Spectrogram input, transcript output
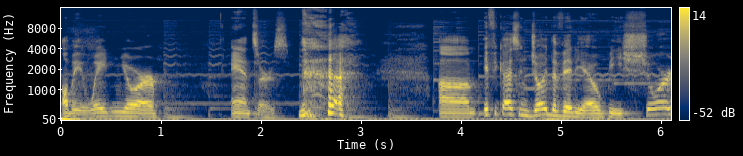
I'll be awaiting your answers. um, if you guys enjoyed the video, be sure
